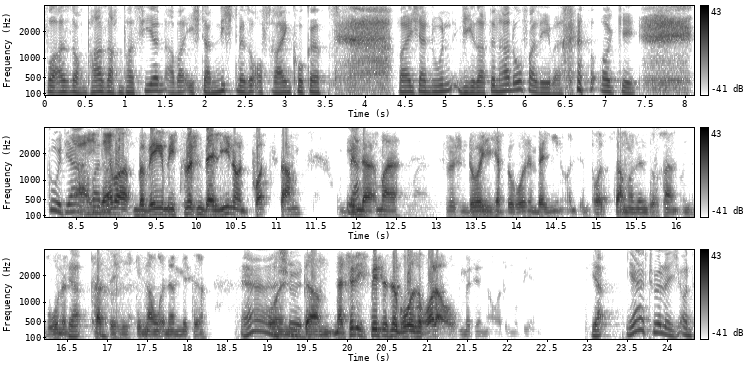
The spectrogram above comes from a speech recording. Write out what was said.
wo also noch ein paar Sachen passieren, aber ich dann nicht mehr so oft reingucke, weil ich ja nun, wie gesagt, in Hannover lebe. okay, gut, ja. ja aber ich selber bewege mich zwischen Berlin und Potsdam und bin ja. da immer zwischendurch. Ich habe Büros in Berlin und in Potsdam und insofern und wohne ja. tatsächlich genau in der Mitte. Ja, und schön. Ähm, natürlich spielt es eine große Rolle auch mit den Automobilen. Ja, ja, natürlich. Und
